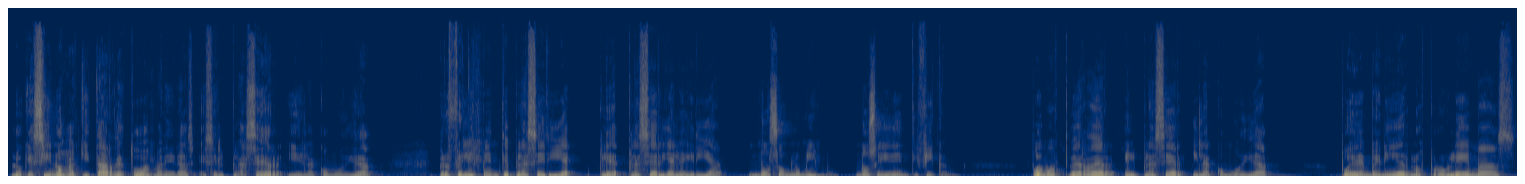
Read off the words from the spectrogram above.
lo que sí nos va a quitar de todas maneras es el placer y es la comodidad. Pero felizmente placer y, placer y alegría no son lo mismo, no se identifican. Podemos perder el placer y la comodidad. Pueden venir los problemas,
